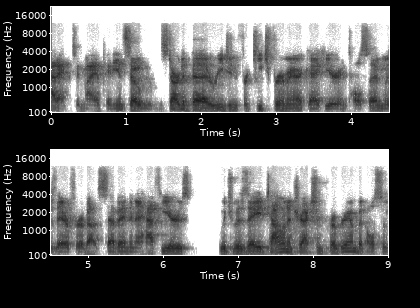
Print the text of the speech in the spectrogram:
addict in my opinion. So started the region for teach for america here in tulsa and was there for about seven and a half years which was a talent attraction program but also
